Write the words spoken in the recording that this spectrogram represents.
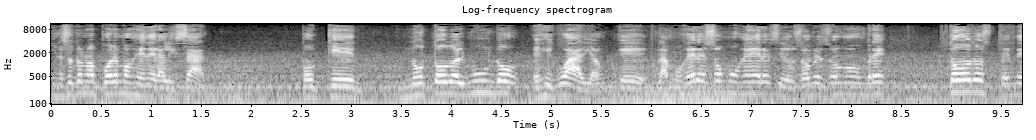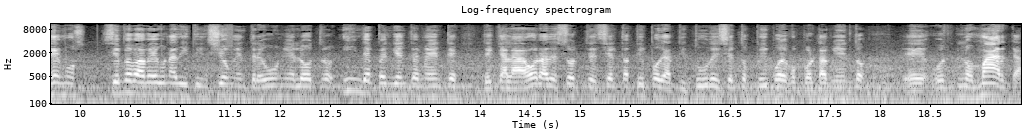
Y nosotros no podemos generalizar, porque no todo el mundo es igual. Y aunque las mujeres son mujeres y los hombres son hombres, todos tenemos, siempre va a haber una distinción entre uno y el otro, independientemente de que a la hora de, cierto tipo de actitudes y cierto tipo de comportamiento eh, nos marca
